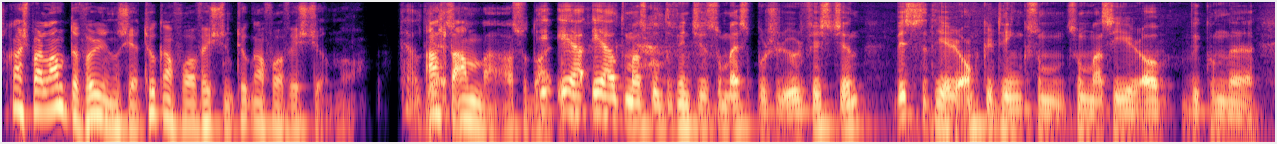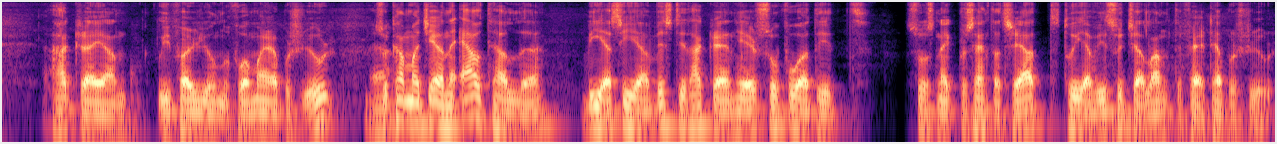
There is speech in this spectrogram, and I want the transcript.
Så kanske bara landa för och säga du kan få fisken, du kan få fisken och allt annat alltså då. Är jag alltid man skulle finna som mest på ur fisken. Visst det är onkel ting som som man ser av vi kunde hackra igen i förrjun och få mer på sjur. Så kan man gärna avtala via att säga visst det hackra här så får det så snäck procent att säga att tror vi så tjänar landet för det på sjur.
